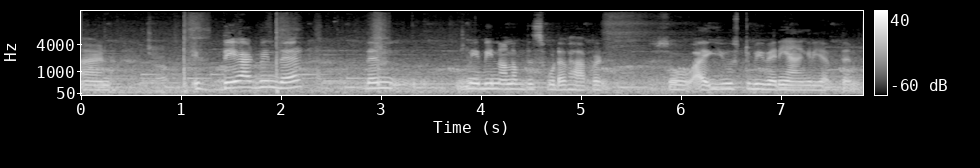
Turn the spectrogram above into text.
And if they had been there, then maybe none of this would have happened. So I used to be very angry at them.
